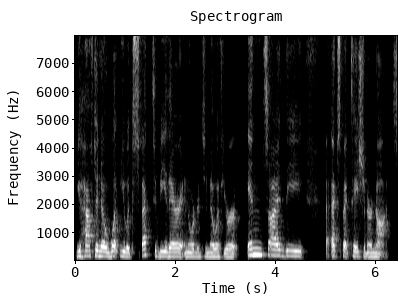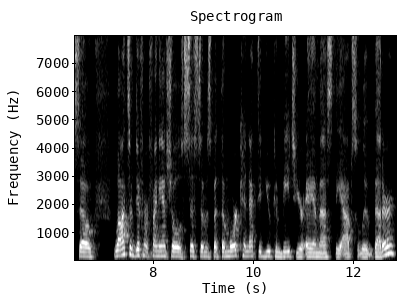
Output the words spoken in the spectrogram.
You have to know what you expect to be there in order to know if you're inside the expectation or not. So, lots of different financial systems, but the more connected you can be to your AMS, the absolute better,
